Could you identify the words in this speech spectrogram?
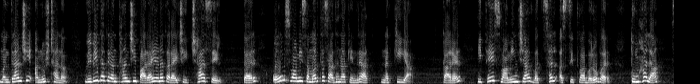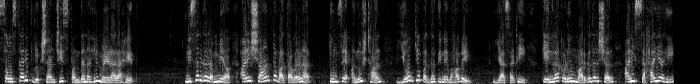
मंत्रांची अनुष्ठानं विविध ग्रंथांची पारायणं करायची इच्छा असेल तर ओम स्वामी समर्थ साधना केंद्रात नक्की या. कारण इथे स्वामींच्या वत्सल अस्तित्वाबरोबर तुम्हाला संस्कारित वृक्षांची स्पंदनही मिळणार आहेत. निसर्गरम्य आणि शांत वातावरणात तुमचे अनुष्ठान योग्य पद्धतीने व्हावे यासाठी केंद्राकडून मार्गदर्शन आणि सहाय्यही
